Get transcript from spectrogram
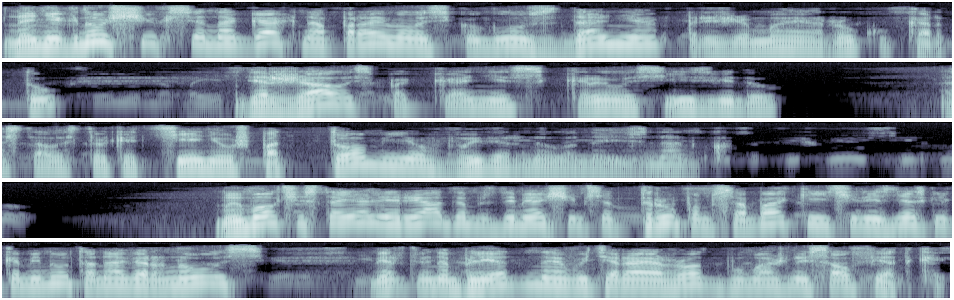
На негнущихся ногах направилась к углу здания, прижимая руку к рту, держалась, пока не скрылась из виду. Осталась только тень, уж потом ее вывернуло наизнанку. Мы молча стояли рядом с дымящимся трупом собаки, и через несколько минут она вернулась, мертвенно-бледная, вытирая рот бумажной салфеткой.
